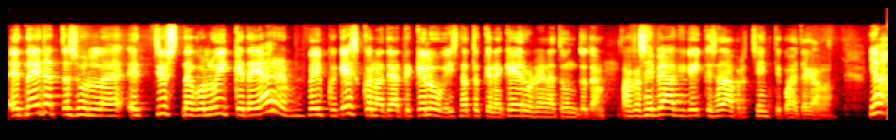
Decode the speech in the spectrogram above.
et näidata sulle, et just nagu luikede järv võib ka keskkonnateadlik eluviis natukene keeruline tunduda, aga sa ei peagi kõike sada protsenti kohe tegema. jah,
